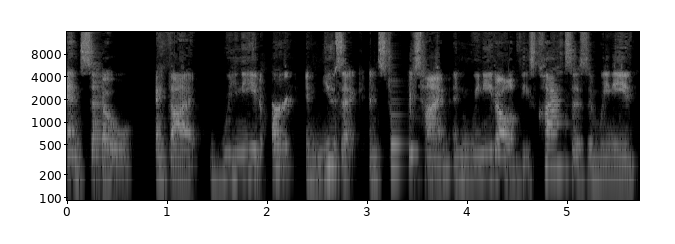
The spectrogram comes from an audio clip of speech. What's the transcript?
and so I thought we need art and music and story time, and we need all of these classes, and we need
